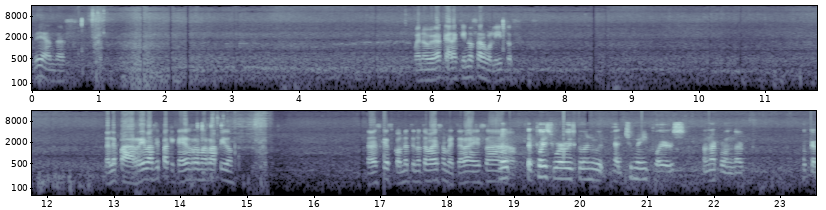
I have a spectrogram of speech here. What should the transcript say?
¿Dónde andas? Bueno, voy a caer aquí en los arbolitos. Dale para arriba, así para que caigas re más rápido. Sabes que escóndete, no te vayas a meter a esa. Nope, the place where I was going with, had too many players. I'm not going there. Okay.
